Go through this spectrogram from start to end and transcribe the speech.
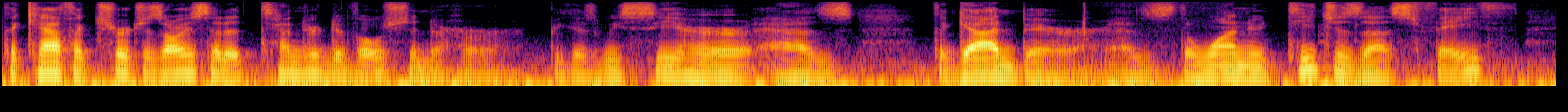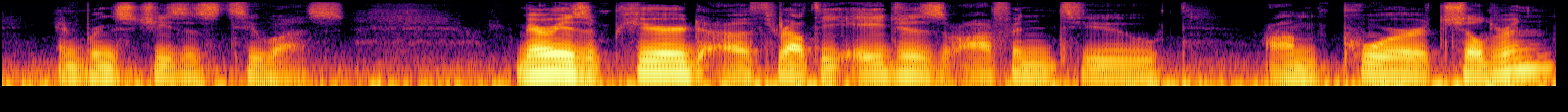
the Catholic Church has always had a tender devotion to her because we see her as the God bearer, as the one who teaches us faith and brings Jesus to us. Mary has appeared uh, throughout the ages, often to um, poor children,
